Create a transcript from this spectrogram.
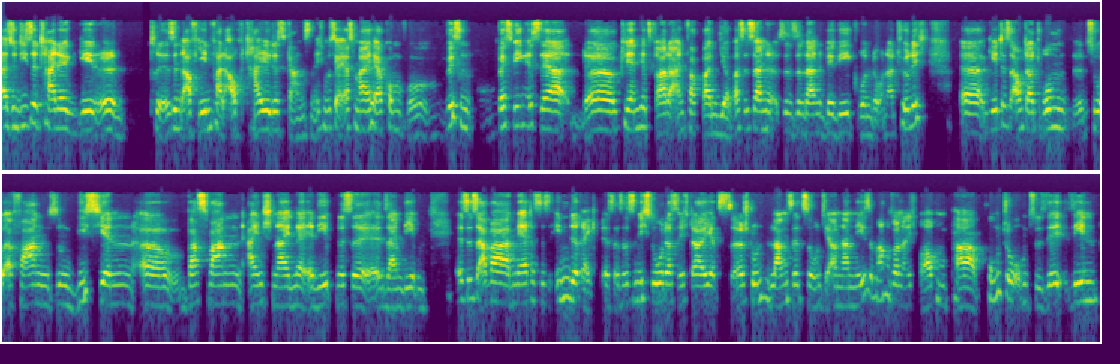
also diese Teile gehen äh, sind auf jeden Fall auch Teil des Ganzen. Ich muss ja erstmal herkommen, wissen, weswegen ist der äh, Klient jetzt gerade einfach bei mir? Was ist seine, sind, sind seine Beweggründe? Und natürlich äh, geht es auch darum äh, zu erfahren, so ein bisschen, äh, was waren einschneidende Erlebnisse in seinem Leben. Es ist aber mehr, dass es indirekt ist. Es ist nicht so, dass ich da jetzt äh, stundenlang sitze und die Anamnese mache, sondern ich brauche ein paar Punkte, um zu se sehen,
